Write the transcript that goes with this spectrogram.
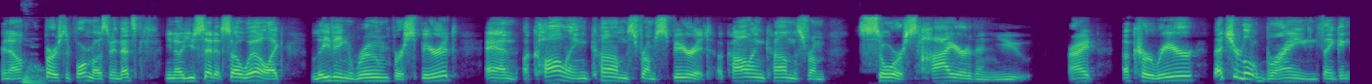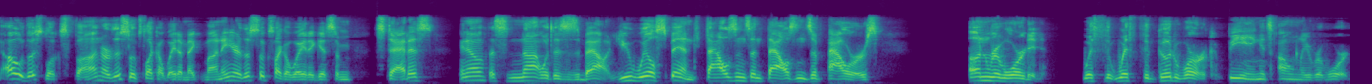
You know, yeah. first and foremost, I mean, that's, you know, you said it so well, like leaving room for spirit and a calling comes from spirit. A calling comes from source higher than you, right? a career, that's your little brain thinking, oh, this looks fun, or this looks like a way to make money, or this looks like a way to get some status. You know, that's not what this is about. You will spend thousands and thousands of hours unrewarded with the, with the good work being its only reward.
